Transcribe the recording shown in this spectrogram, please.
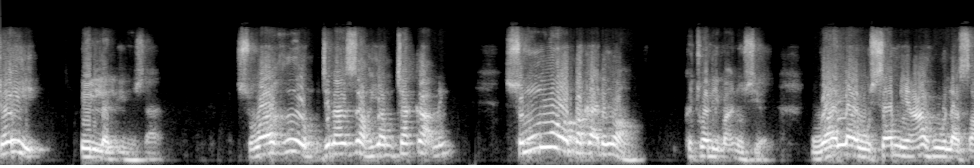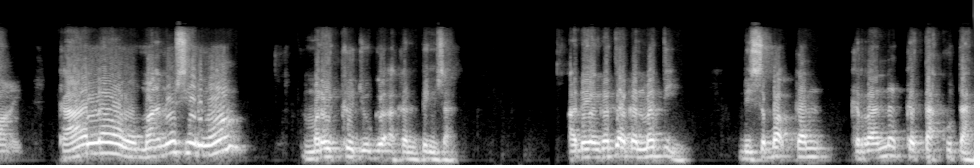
syai illa al-insan. Suara jenazah yang bercakap ni semua pakat dengar kecuali manusia. Walau sami'ahu la sa'id kalau manusia dengar mereka juga akan pingsan. Ada yang kata akan mati disebabkan kerana ketakutan.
